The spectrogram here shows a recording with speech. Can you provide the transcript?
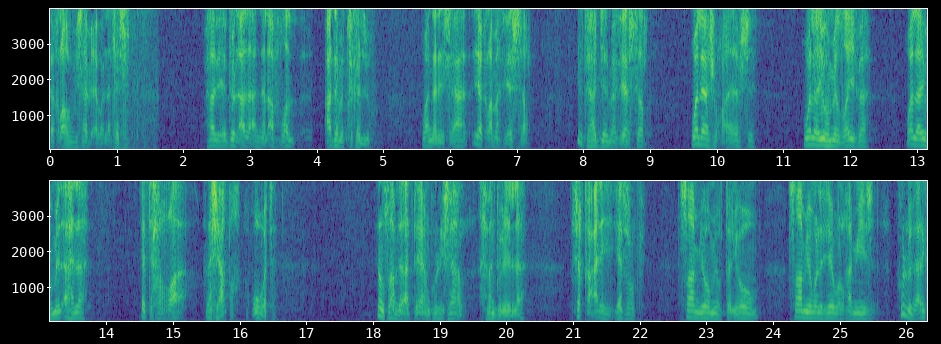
اقرأه في سبع ولا تزد. هذا يدل على أن الأفضل عدم التكلف وأن الإنسان يقرأ ما تيسر يتهجد ما تيسر ولا يشق على نفسه ولا يهمل ضيفه ولا يهمل أهله يتحرى نشاطه وقوته. إن صام ثلاثة أيام كل شهر الحمد لله. شق عليه يترك. صام يوم يفطر يوم. صام يوم الاثنين والخميس. كل ذلك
